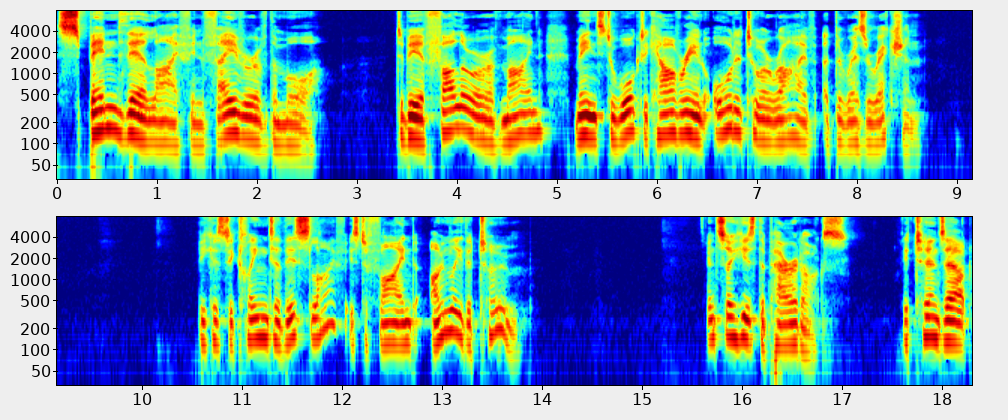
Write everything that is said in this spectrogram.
spend their life in favour of the more. To be a follower of mine means to walk to Calvary in order to arrive at the resurrection. Because to cling to this life is to find only the tomb. And so here's the paradox it turns out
